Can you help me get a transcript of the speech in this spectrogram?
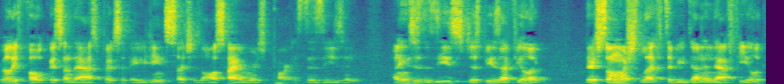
really focus on the aspects of aging such as Alzheimer's, Parkinson's disease, and Huntington's disease. Just because I feel like there's so much left to be done in that field.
